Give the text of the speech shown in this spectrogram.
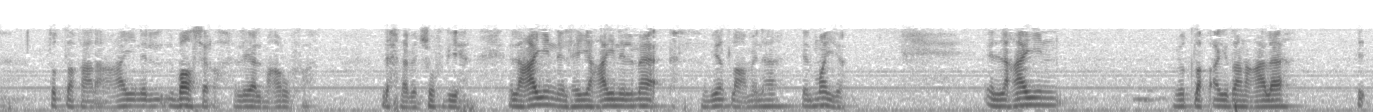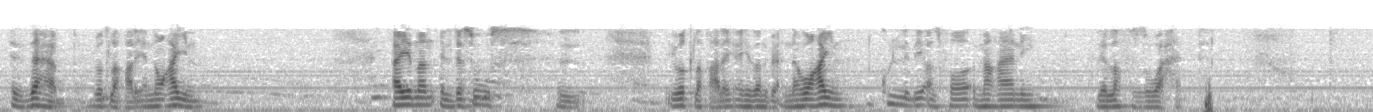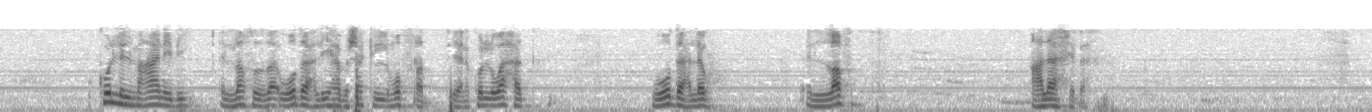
تطلق على عين الباصرة اللي هي المعروفة اللي إحنا بنشوف بيها. العين اللي هي عين الماء اللي بيطلع منها المية. العين يطلق أيضا على الذهب يطلق عليه أنه عين. أيضا الجاسوس يطلق عليه أيضا بأنه عين. كل دي ألفاظ معاني للفظ واحد. كل المعاني دي اللفظ ده وضع ليها بشكل مفرد يعني كل واحد وضع له اللفظ على حدة.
